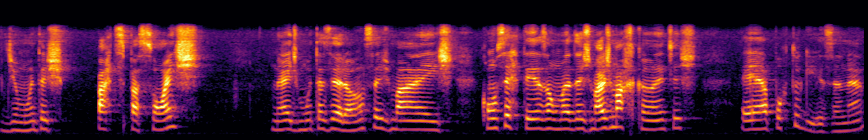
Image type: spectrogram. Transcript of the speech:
De muitas participações, né? De muitas heranças, mas com certeza uma das mais marcantes é a portuguesa, né?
